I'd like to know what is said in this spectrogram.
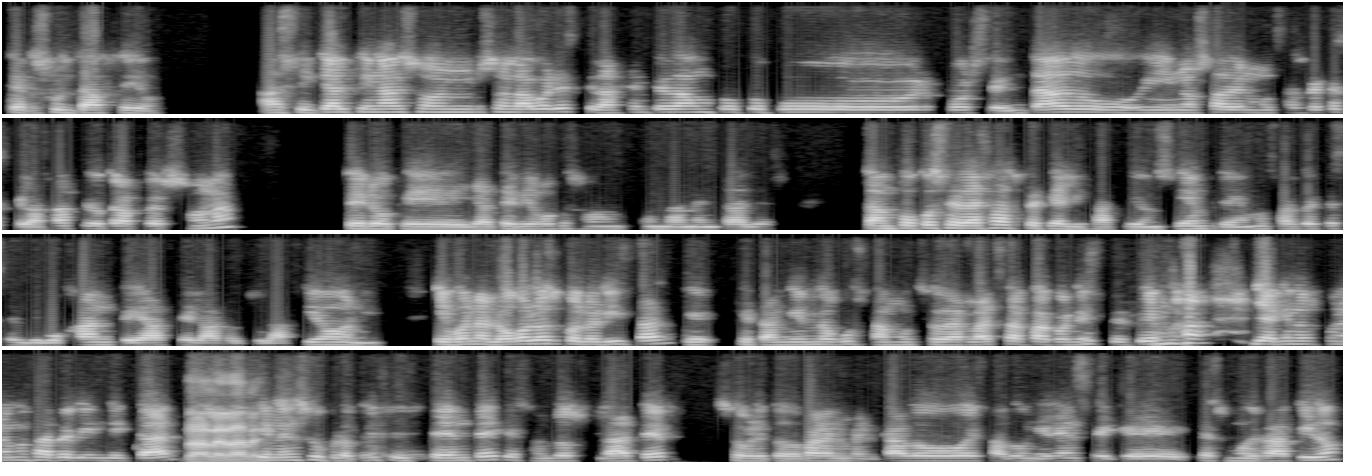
te resulta feo. Así que al final son, son labores que la gente da un poco por, por sentado y no saben muchas veces que las hace otra persona, pero que ya te digo que son fundamentales. Tampoco se da esa especialización siempre. Muchas veces el dibujante hace la rotulación y bueno, luego los coloristas, que, también me gusta mucho dar la chapa con este tema, ya que nos ponemos a reivindicar, tienen su propio asistente, que son los flatters, sobre todo para el mercado estadounidense, que, es muy rápido,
